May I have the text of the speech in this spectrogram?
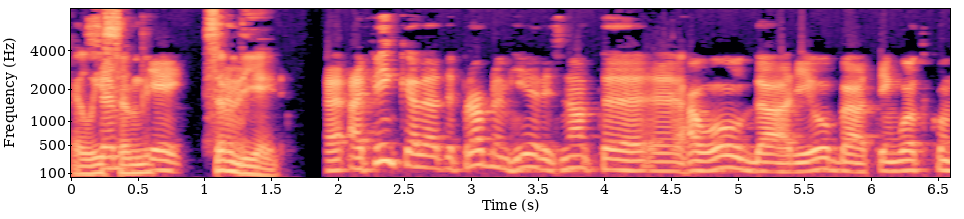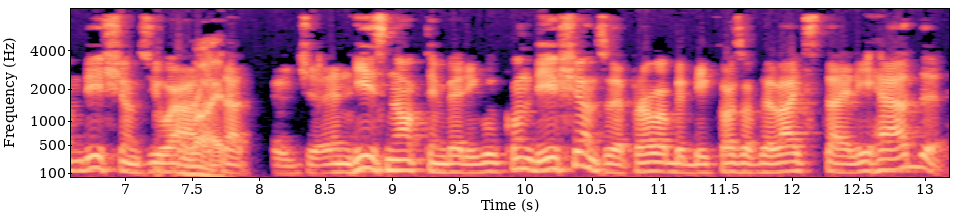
At least 78. 70, 78. Uh, I think that the problem here is not uh, uh, how old are you, but in what conditions you are right. at that age. And he's not in very good conditions, uh, probably because of the lifestyle he had.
